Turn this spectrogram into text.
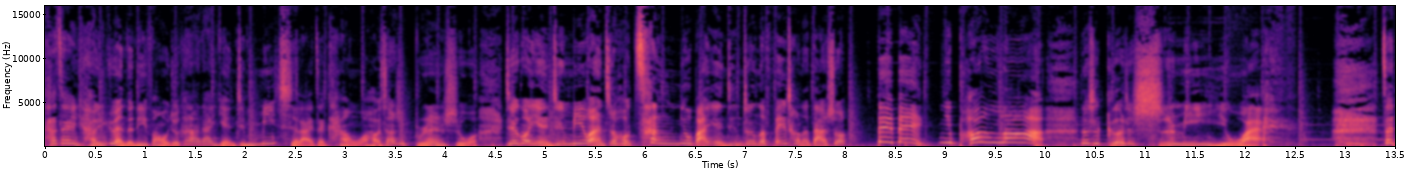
他在很远的地方，我就看到他眼睛眯起来在看我，好像是不认识我。结果眼睛眯完之后，噌，又把眼睛睁得非常的大，说：“贝贝，你胖啦！”那是隔着十米以外。在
